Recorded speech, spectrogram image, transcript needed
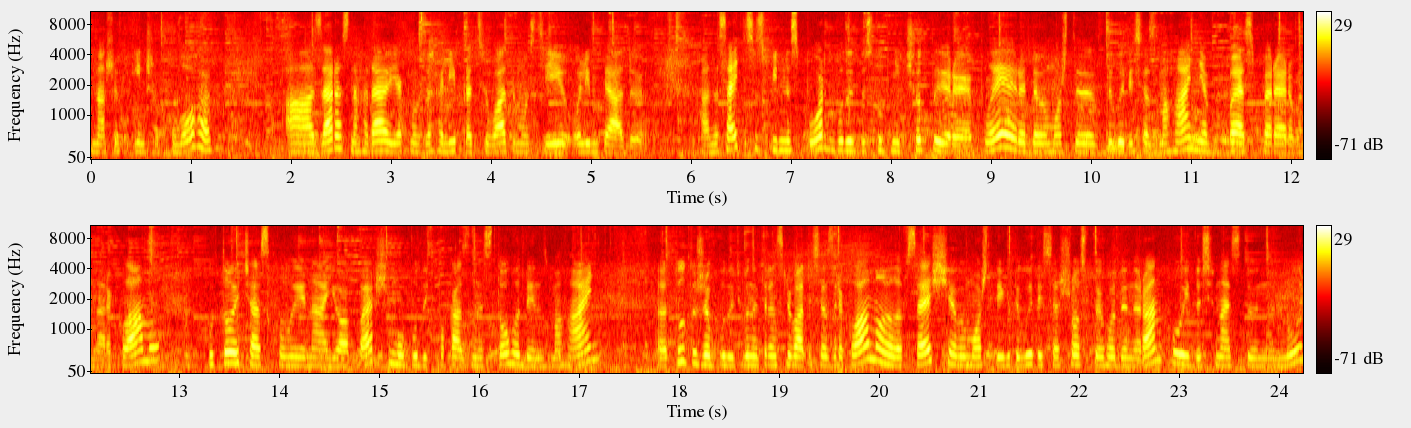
в наших інших влогах. А зараз нагадаю, як ми взагалі працюватимемо з цією олімпіадою. На сайті Суспільне спорт будуть доступні чотири плеєри, де ви можете дивитися змагання без перерви на рекламу. У той час, коли на ЮА першому будуть показані 100 годин змагань. Е, Тут вже будуть вони транслюватися з рекламою, але все ще ви можете їх дивитися з 6 години ранку і до 17.00.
